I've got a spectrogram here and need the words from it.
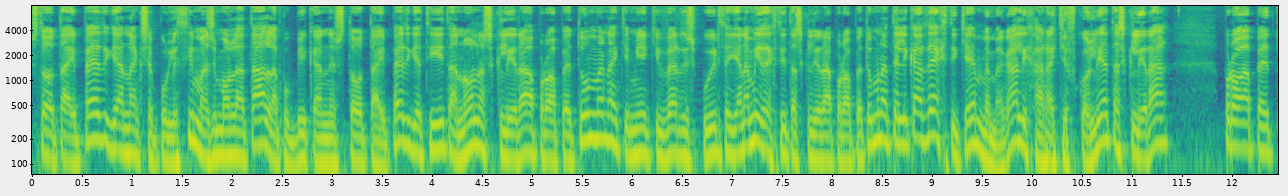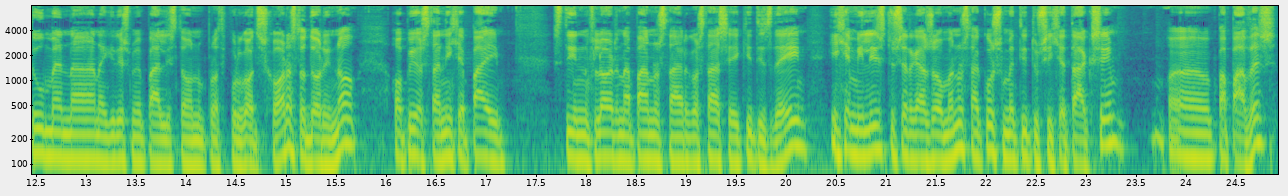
στο ΤΑΙΠΕΔ για να ξεπουληθεί μαζί με όλα τα άλλα που μπήκαν στο ΤΑΙΠΕΔ, γιατί ήταν όλα σκληρά προαπαιτούμενα και μια κυβέρνηση που ήρθε για να μην δεχτεί τα σκληρά προαπαιτούμενα, τελικά δέχτηκε με μεγάλη χαρά και ευκολία τα σκληρά προαπαιτούμενα. Να γυρίσουμε πάλι στον πρωθυπουργό της χώρας, τον Τωρινό, ο οποίος θα είχε πάει στην Φλόρινα πάνω στα εργοστάσια εκεί της ΔΕΗ. Είχε μιλήσει στου εργαζόμενους, θα ακούσουμε τι τους είχε τάξει. Ε, Παπάδες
